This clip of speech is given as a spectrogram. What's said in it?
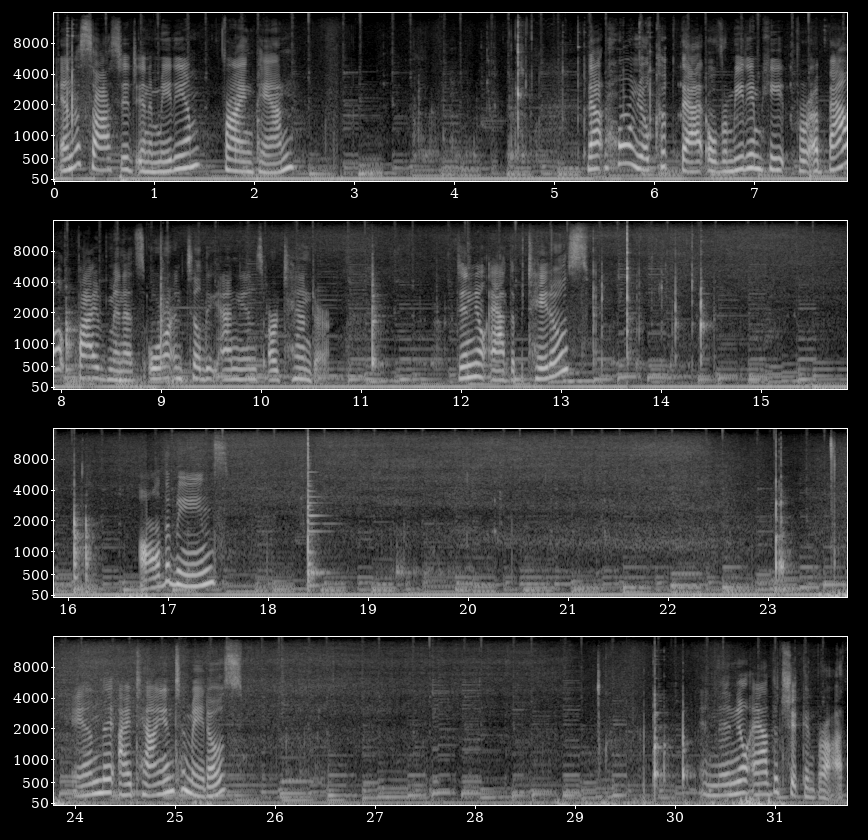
and the sausage in a medium frying pan. Now at home, you'll cook that over medium heat for about five minutes or until the onions are tender. Then you'll add the potatoes, all the beans, and the Italian tomatoes. And then you'll add the chicken broth.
